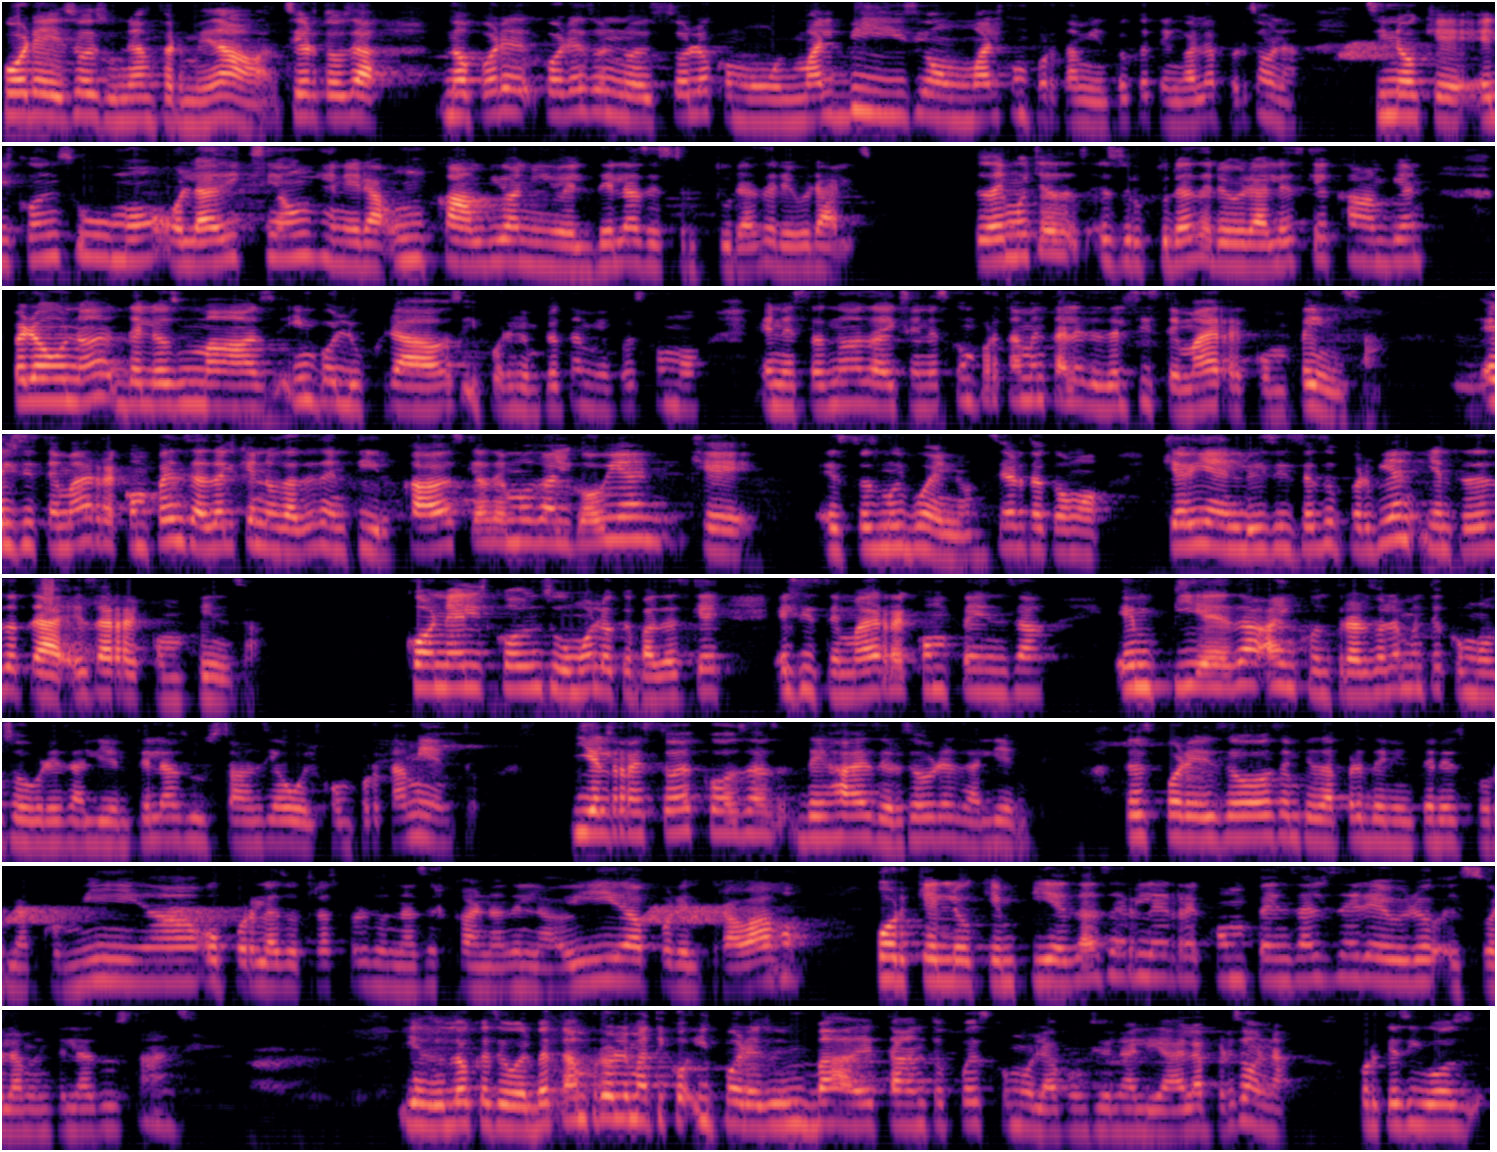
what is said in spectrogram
por eso es una enfermedad, ¿cierto? O sea, no por, por, eso no es solo como un mal vicio o un mal comportamiento que tenga la persona, sino que el consumo o la adicción genera un cambio a nivel de las estructuras cerebrales. Entonces hay muchas estructuras cerebrales que cambian, pero uno de los más involucrados y por ejemplo también pues como en estas nuevas adicciones comportamentales es el sistema de recompensa. El sistema de recompensa es el que nos hace sentir cada vez que hacemos algo bien que esto es muy bueno, ¿cierto? Como qué bien, lo hiciste súper bien y entonces eso te da esa recompensa. Con el consumo lo que pasa es que el sistema de recompensa empieza a encontrar solamente como sobresaliente la sustancia o el comportamiento y el resto de cosas deja de ser sobresaliente. Entonces por eso se empieza a perder interés por la comida o por las otras personas cercanas en la vida, por el trabajo, porque lo que empieza a hacerle recompensa al cerebro es solamente la sustancia. Y eso es lo que se vuelve tan problemático y por eso invade tanto pues como la funcionalidad de la persona, porque si vos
